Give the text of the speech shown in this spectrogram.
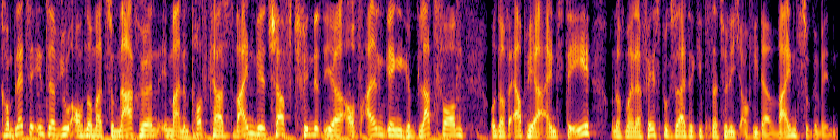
komplette Interview auch nochmal zum Nachhören in meinem Podcast Weinwirtschaft findet ihr auf allen gängigen Plattformen und auf rpa1.de und auf meiner Facebook-Seite gibt's natürlich auch wieder Wein zu gewinnen.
